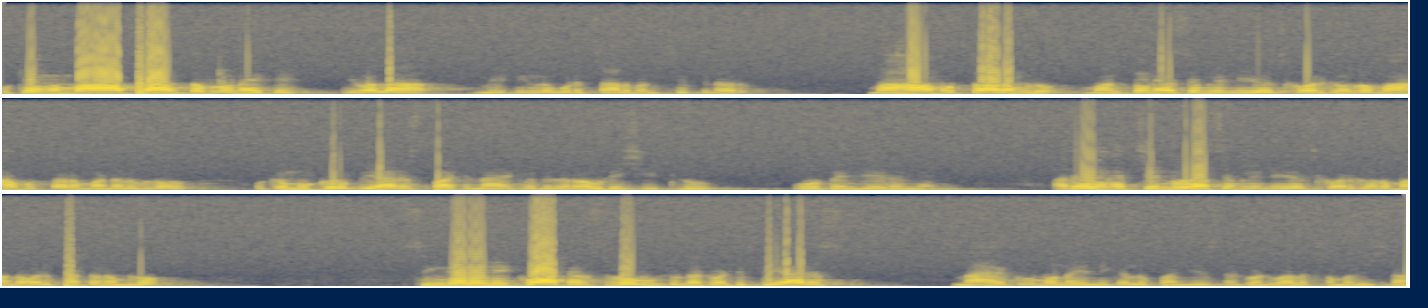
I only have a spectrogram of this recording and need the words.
ముఖ్యంగా మా ప్రాంతంలోనైతే ఇవాళ మీటింగ్లో కూడా చాలామంది చెప్పినారు. మహాముత్తారంలో మంతని అసెంబ్లీ నియోజకవర్గంలో మహాముత్తారం మండలంలో ఒక ముగ్గురు బీఆర్ఎస్ పార్టీ నాయకుల మీద రౌడీ షీట్లు ఓపెన్ చేయడం కానీ అదేవిధంగా చెన్నూరు అసెంబ్లీ నియోజకవర్గంలో మందమరి పట్టణంలో సింగరేణి క్వార్టర్స్లో ఉంటున్నటువంటి బీఆర్ఎస్ నాయకులు మొన్న ఎన్నికల్లో పనిచేసినటువంటి వాళ్ళకి సంబంధించిన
